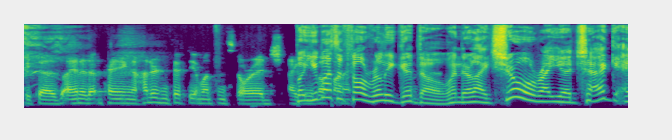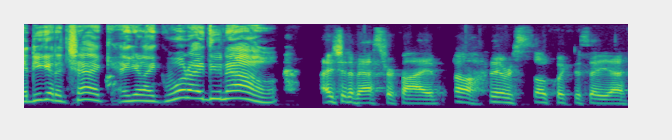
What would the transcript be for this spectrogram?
because I ended up paying 150 a month in storage. I But you must have it. felt really good though when they're like, "Sure, we'll write you a check," and you get a check, and you're like, "What do I do now?" I should have asked for five. Oh, they were so quick to say yes.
